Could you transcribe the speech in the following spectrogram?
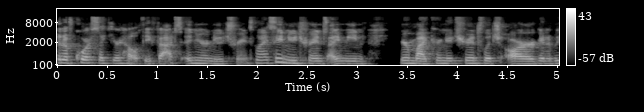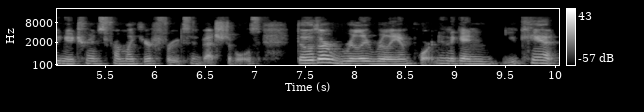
And of course, like your healthy fats and your nutrients. When I say nutrients, I mean your micronutrients, which are going to be nutrients from like your fruits and vegetables. Those are really, really important. And again, you can't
